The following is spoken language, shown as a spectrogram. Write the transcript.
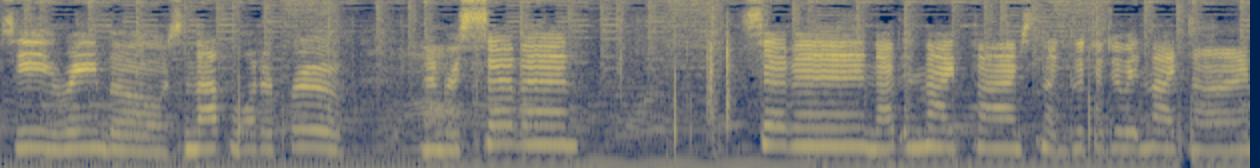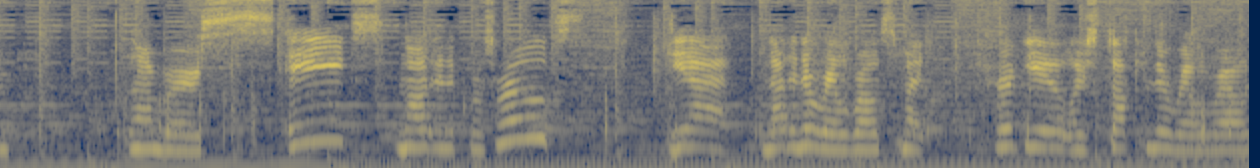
See, rainbow, it's not waterproof. Number seven, seven, not in nighttime, it's not good to do it nighttime. Number eight, not in the crossroads. Yeah, not in the railroads, might hurt you or stuck in the railroad.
